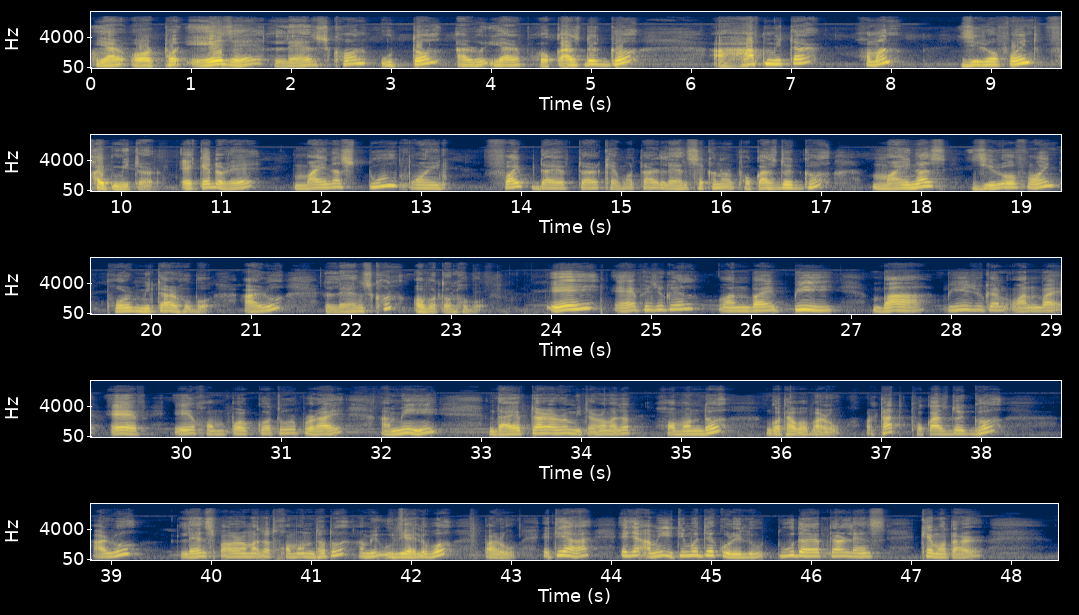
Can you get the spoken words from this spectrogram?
ইয়াৰ অৰ্থ এই যে লেন্সখন উত্তল আৰু ইয়াৰ ফ'কাছ দৈৰ্ঘ্য হাফ মিটাৰ সমান জিৰ' পইণ্ট ফাইভ মিটাৰ। একেদৰে minus two point five dioptre ক্ষমতাৰ লেন্স এখনৰ ফ'কাছ দৈৰ্ঘ্য minus zero' point four metre হ'ব আৰু লেন্সখন অৱতল হ'ব। এই F equal one by P বা P equal one by F এই সম্পৰ্কটোৰ পৰাই আমি ডায়েপ্টাৰ আৰু মিটাৰৰ মাজত সম্বন্ধ গঠাব পাৰোঁ। অৰ্থাৎ ফ'কাছ দৈৰ্ঘ্য আৰু লেন্স পাৱাৰৰ মাজত সম্বন্ধটো আমি উলিয়াই ল'ব পাৰোঁ। এতিয়া এই যে আমি ইতিমধ্যে কৰিলোঁ টু ডায়েপ্টাৰ লেন্স ক্ষমতাৰ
